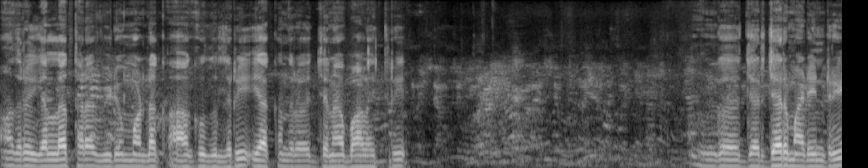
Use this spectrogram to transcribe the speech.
ಆದ್ರೆ ಎಲ್ಲ ಥರ ವೀಡಿಯೋ ಮಾಡ್ಲಿಕ್ಕೆ ಆಗೋದಿಲ್ಲ ರೀ. ಯಾಕಂದ್ರೆ ಜನ ಭಾಳ ಐತ್ರಿ. ಹಂಗೆ ಜರ್ಜರ್ ಮಾಡೀನಿ ರೀ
